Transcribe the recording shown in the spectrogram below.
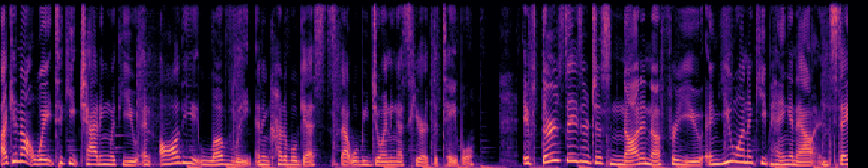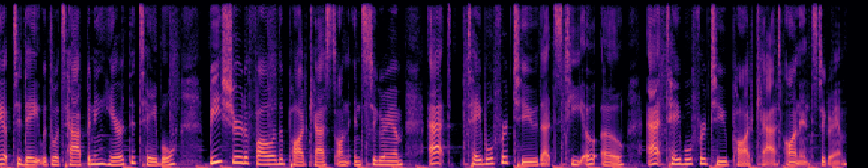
I cannot wait to keep chatting with you and all the lovely and incredible guests that will be joining us here at the table. If Thursdays are just not enough for you and you want to keep hanging out and stay up to date with what's happening here at the table, be sure to follow the podcast on Instagram at Table for Too, that's T O O, at Table for Too Podcast on Instagram.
